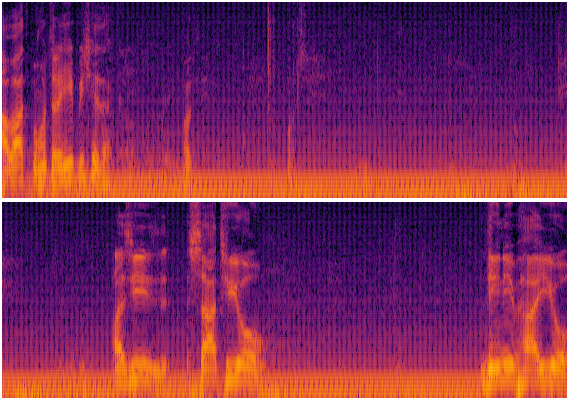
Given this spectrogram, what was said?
आवाज पहुंच रही है पीछे तक पहुंच रही पहुंच रही अजीज साथियों दीनी भाइयों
